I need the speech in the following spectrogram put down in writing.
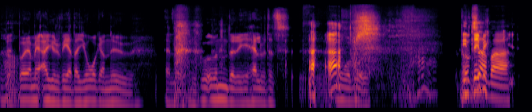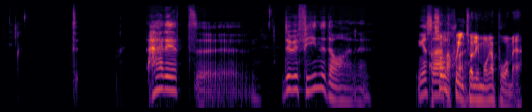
Ja. börja med ayurveda-yoga nu. Eller gå under i helvetets eh, lågor. Inte det är så här mycket- bara, här är ett... eh, du är fin idag, eller? Sådana Sån lappar. skit håller ju många på med.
